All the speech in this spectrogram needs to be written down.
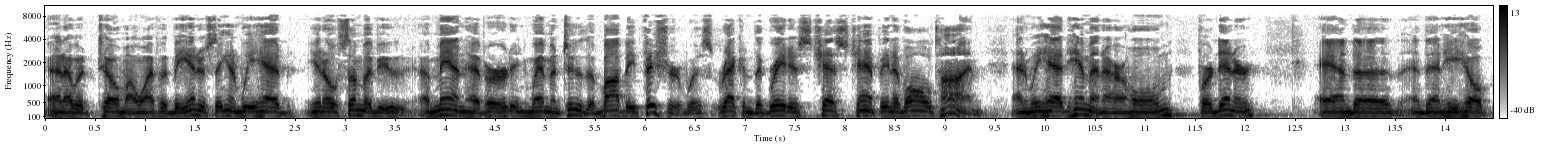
And I would tell my wife it'd be interesting. And we had, you know, some of you uh, men have heard, and women too, that Bobby Fischer was reckoned the greatest chess champion of all time. And we had him in our home for dinner. And, uh, and then he helped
